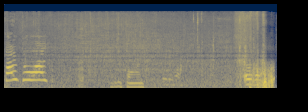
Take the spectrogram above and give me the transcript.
Close doors! That'll be fine. It was a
